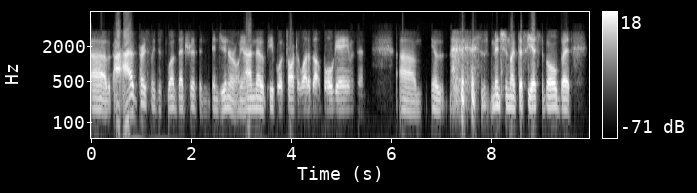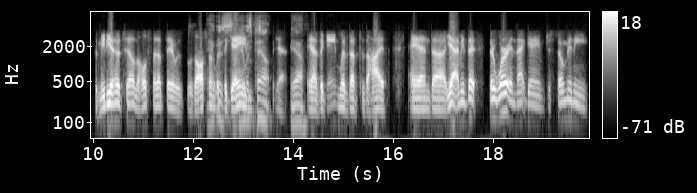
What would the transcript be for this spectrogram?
Uh, I, I personally just loved that trip in, in general. You know, I know people have talked a lot about bowl games and, um, you know, mentioned like the Fiesta Bowl, but the media hotel, the whole setup there was, was awesome. Was, but the game, it was pimp. Yeah. Yeah. Yeah. The game lived up to the hype. And, uh, yeah, I mean, there, there were in that game just so many,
